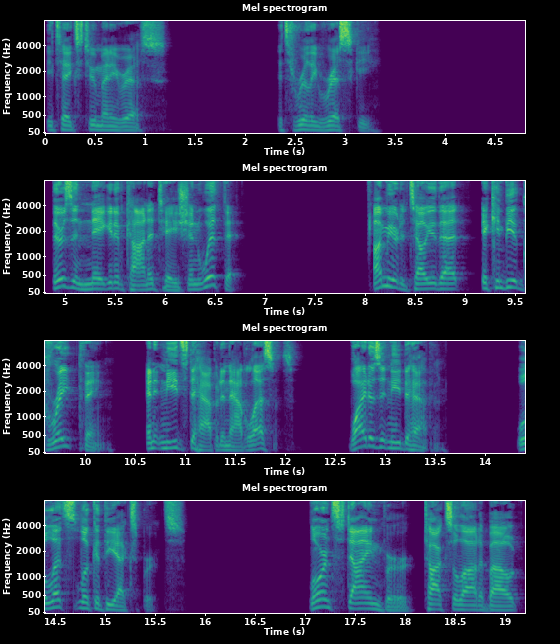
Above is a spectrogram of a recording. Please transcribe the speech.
He takes too many risks. It's really risky. There's a negative connotation with it. I'm here to tell you that it can be a great thing and it needs to happen in adolescence. Why does it need to happen? Well, let's look at the experts. Laurence Steinberg talks a lot about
